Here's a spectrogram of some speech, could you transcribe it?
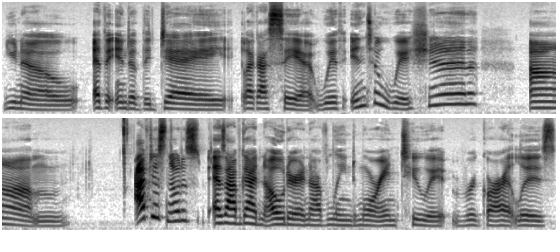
you know, at the end of the day, like I said, with intuition, um, I've just noticed as I've gotten older and I've leaned more into it, regardless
